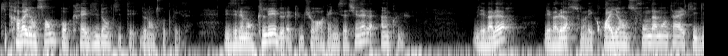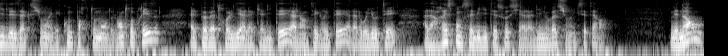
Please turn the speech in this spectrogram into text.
qui travaillent ensemble pour créer l'identité de l'entreprise. Les éléments clés de la culture organisationnelle incluent les valeurs. Les valeurs sont les croyances fondamentales qui guident les actions et les comportements de l'entreprise. Elles peuvent être liées à la qualité, à l'intégrité, à la loyauté, à la responsabilité sociale, à l'innovation, etc. Les normes.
